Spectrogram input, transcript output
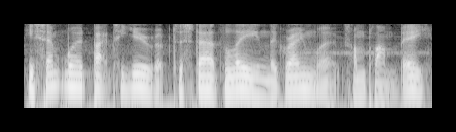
he sent word back to Europe to start laying the groundworks on Plan B.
